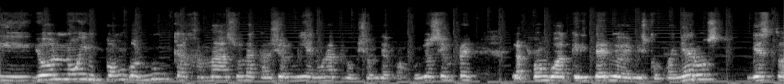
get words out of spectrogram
y yo no impongo nunca jamás una canción mía en una producción de rock. Yo siempre la pongo a criterio de mis compañeros y esto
